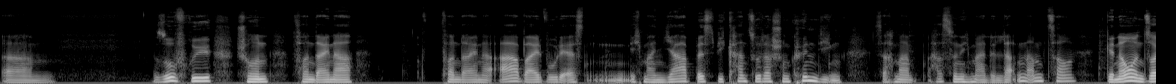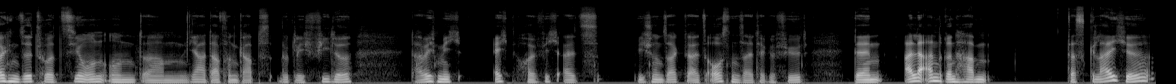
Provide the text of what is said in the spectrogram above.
ähm, so früh schon von deiner von deiner Arbeit, wo du erst nicht mal ein Jahr bist, wie kannst du das schon kündigen? Sag mal, hast du nicht mal alle Latten am Zaun? Genau in solchen Situationen und ähm, ja, davon gab es wirklich viele. Da habe ich mich echt häufig als, wie ich schon sagte, als Außenseiter gefühlt, denn alle anderen haben das Gleiche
